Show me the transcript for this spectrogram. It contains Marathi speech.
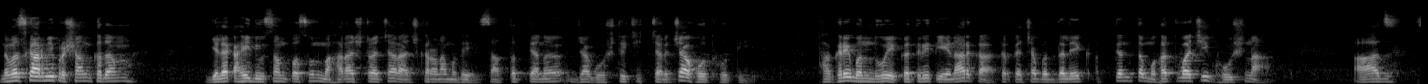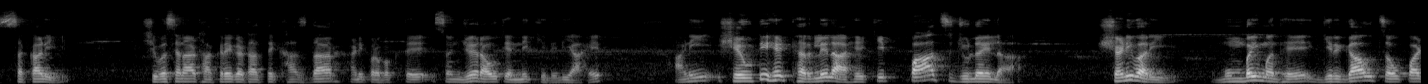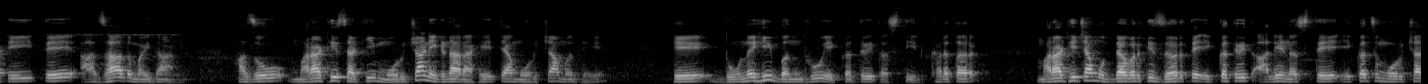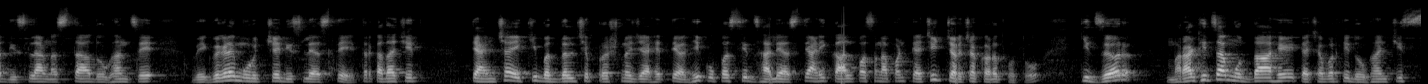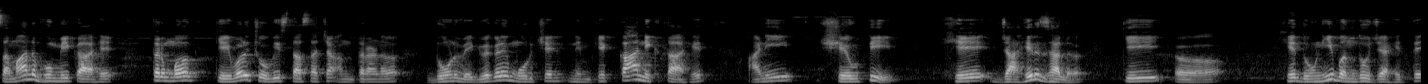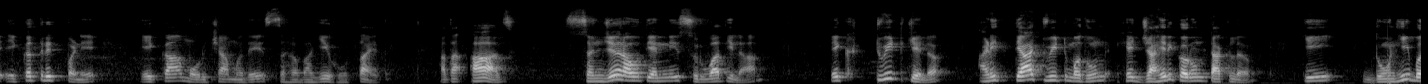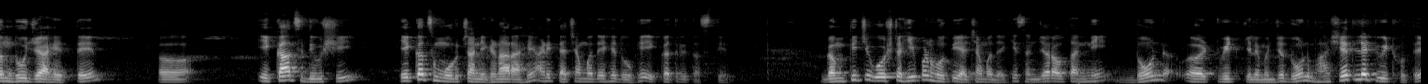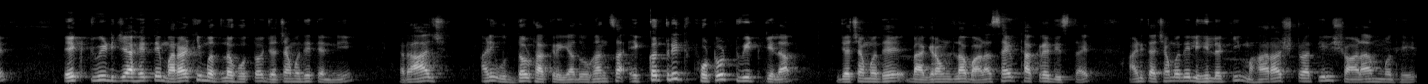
नमस्कार मी प्रशांत कदम. गेल्या काही दिवसांपासून महाराष्ट्राच्या राजकारणामध्ये सातत्यानं ज्या गोष्टीची चर्चा होत होती ठाकरे बंधू एकत्रित येणार का? तर त्याच्याबद्दल एक अत्यंत महत्त्वाची घोषणा आज सकाळी शिवसेना ठाकरे गटाचे खासदार आणि प्रवक्ते संजय राऊत यांनी केलेली आहे. आणि शेवटी हे ठरलेलं आहे की पाच जुलैला शनिवारी मुंबईमध्ये गिरगाव चौपाटी ते आझाद मैदान हा जो मराठीसाठी मोर्चा निघणार आहे त्या मोर्चामध्ये हे दोनही बंधू एकत्रित असतील. खरं तर मराठीच्या मुद्द्यावरती जर ते एकत्रित आले नसते एकच मोर्चा दिसला नसता दोघांचे वेगवेगळे मोर्चे दिसले असते तर कदाचित त्यांच्या एकीबद्दलचे प्रश्न जे आहेत ते अधिक उपस्थित झाले असते आणि कालपासून आपण त्याचीच चर्चा करत होतो की जर मराठीचा मुद्दा आहे त्याच्यावरती दोघांची समान भूमिका आहे. तर मग केवळ चोवीस तासाच्या अंतरानं दोन वेगवेगळे मोर्चे नेमके का निघत आहेत? आणि शेवटी हे जाहीर झालं की हे दोन्ही बंधू जे आहेत ते एकत्रितपणे एका मोर्चामध्ये सहभागी होत आहेत. आता आज संजय राऊत यांनी सुरुवातीला एक ट्विट केलं आणि त्या ट्विटमधून हे जाहीर करून टाकलं की दोन्ही बंधू जे आहेत ते एकाच दिवशी एकच मोर्चा निघणार आहे आणि त्याच्यामध्ये हे दोघे एकत्रित असतील. गमतीची गोष्ट ही पण होती याच्यामध्ये की संजय राऊतांनी दोन ट्विट केले. म्हणजे दोन भाषेतले ट्विट होते. एक ट्विट जे आहे ते मराठीमधलं होतं ज्याच्यामध्ये त्यांनी राज आणि उद्धव ठाकरे या दोघांचा एकत्रित फोटो ट्विट केला ज्याच्यामध्ये बॅकग्राऊंडला बाळासाहेब ठाकरे दिसत आहेत आणि त्याच्यामध्ये लिहिलं की महाराष्ट्रातील शाळांमध्ये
